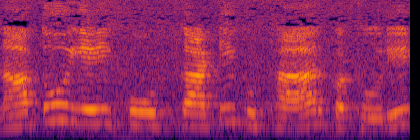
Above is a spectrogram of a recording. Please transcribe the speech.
ना तो यही काटी कुठार कठोरे,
